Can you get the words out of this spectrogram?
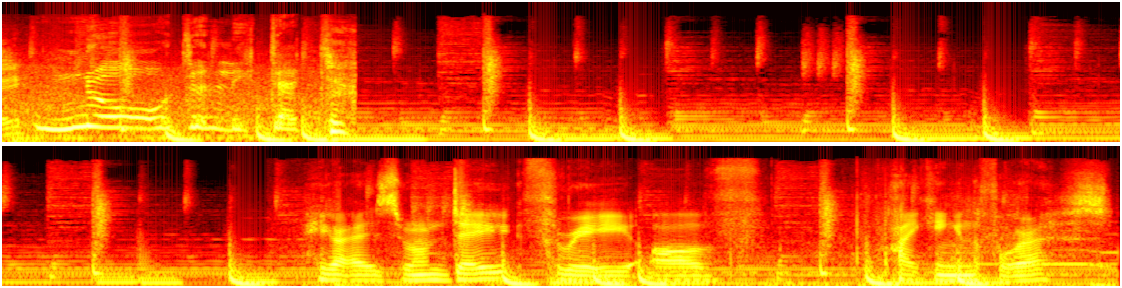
Ready? No, delete it. Hey guys, we're on day three of hiking in the forest.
